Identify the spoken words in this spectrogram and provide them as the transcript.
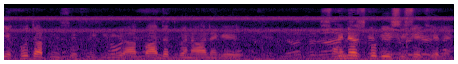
ये खुद अपनी सेफ्टी के लिए आप आदत बना लें कि स्पिनर्स को भी इसी से खेलें।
